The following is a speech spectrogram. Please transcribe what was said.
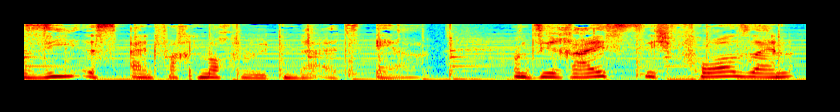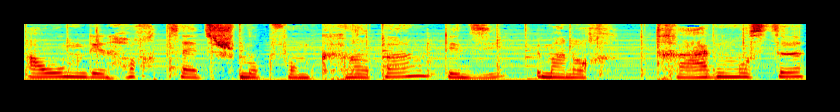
sie ist einfach noch wütender als er. Und sie reißt sich vor seinen Augen den Hochzeitsschmuck vom Körper, den sie immer noch tragen musste,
